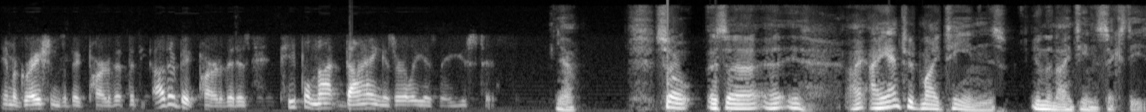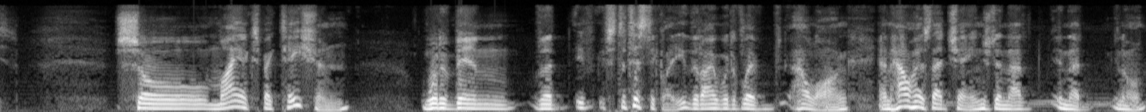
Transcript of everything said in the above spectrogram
immigration is a big part of it, but the other big part of it is people not dying as early as they used to. Yeah. So, as a, I, I entered my teens in the 1960s. So, my expectation would have been that if, statistically that I would have lived how long, and how has that changed in that in that you know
